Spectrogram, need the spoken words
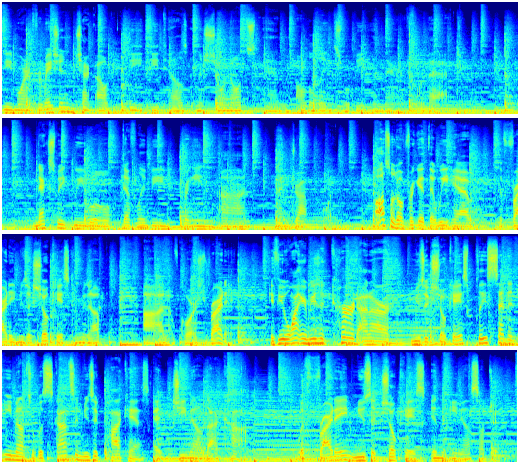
You need more information, check out the details in the show notes, and all the links will be in there for that. Next week, we will definitely be bringing on Ben Drop Boy. Also, don't forget that we have the Friday Music Showcase coming up on, of course, Friday. If you want your music heard on our music showcase, please send an email to wisconsinmusicpodcast at gmail.com with Friday Music Showcase in the email subject.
